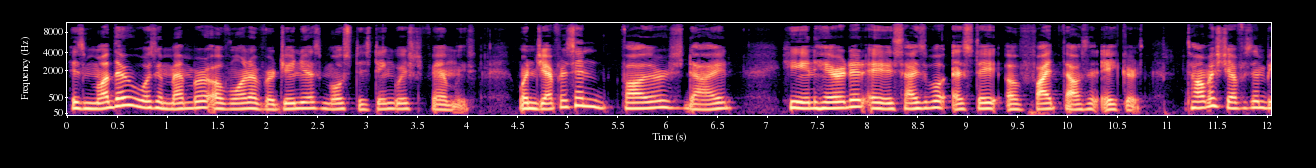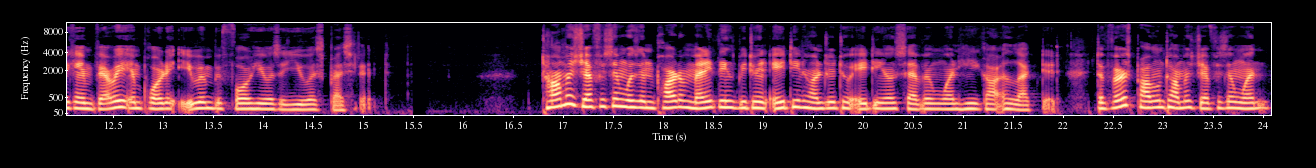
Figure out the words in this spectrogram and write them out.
His mother was a member of one of Virginia's most distinguished families. When Jefferson's father died, he inherited a sizable estate of 5,000 acres. Thomas Jefferson became very important even before he was a U.S. president. Thomas Jefferson was in part of many things between 1800 to 1807 when he got elected. The first problem Thomas Jefferson went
